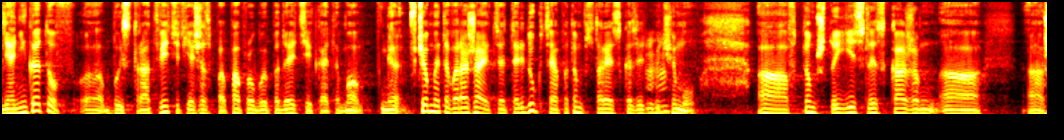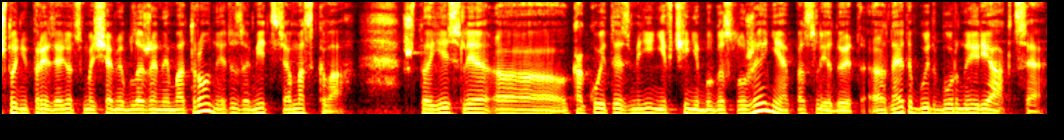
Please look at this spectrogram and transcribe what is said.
Я не готов э, быстро ответить. Я сейчас попробую подойти к этому. Э, в чем это выражается, эта редукция, а потом постараюсь сказать, угу. почему. А, в том, что если, скажем, а, а, что-нибудь произойдет с мощами блаженной Матроны, это заметит вся Москва. Что если э, какое-то изменение в чине богослужения последует, э, на это будет бурная реакция.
